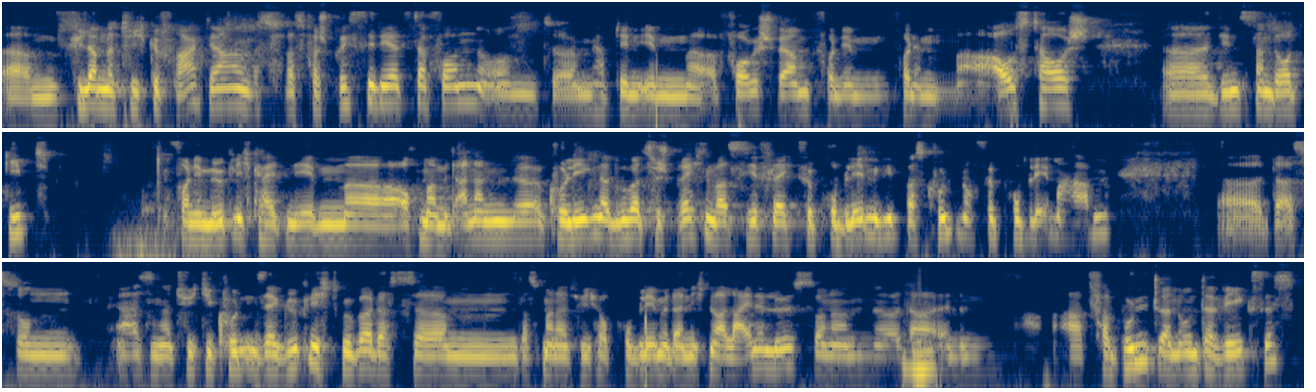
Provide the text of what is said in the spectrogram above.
Ähm, viele haben natürlich gefragt, ja, was, was versprichst du dir jetzt davon? Und ähm, habe denen eben äh, vorgeschwärmt von dem, von dem äh, Austausch, äh, den es dann dort gibt, von den Möglichkeiten eben äh, auch mal mit anderen äh, Kollegen darüber zu sprechen, was es hier vielleicht für Probleme gibt, was Kunden noch für Probleme haben. Äh, da ist so ein ja, sind natürlich die Kunden sehr glücklich drüber, dass, ähm, dass man natürlich auch Probleme dann nicht nur alleine löst, sondern äh, da mhm. in einem Art Verbund dann unterwegs ist,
